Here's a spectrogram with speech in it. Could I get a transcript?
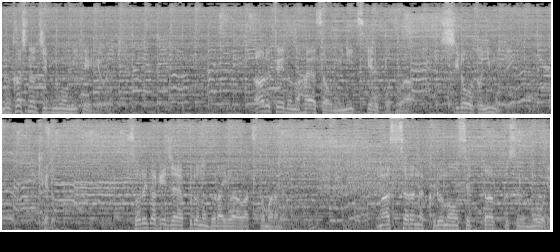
ン。昔の自分を見ているようなある程度の速さを身につけることは素人にもできる。けどそれだけじゃプロのドライバーは務まらない。まっさらな車をセットアップする能力。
